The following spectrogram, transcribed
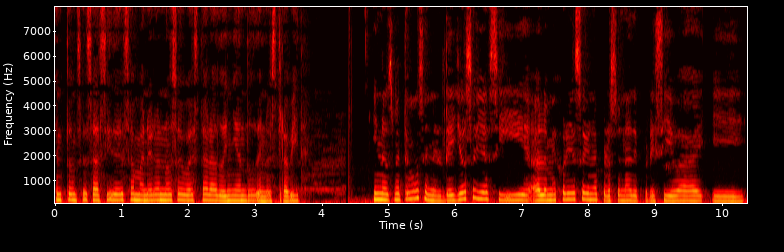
Entonces así de esa manera no se va a estar adueñando de nuestra vida. Y nos metemos en el de yo soy así, a lo mejor yo soy una persona depresiva y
